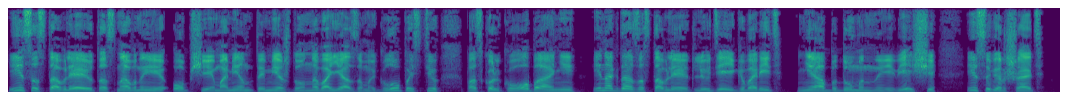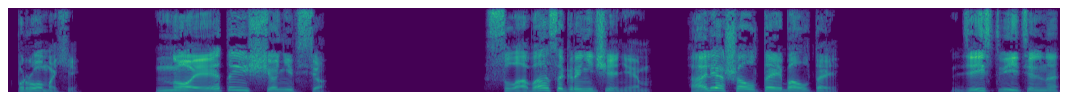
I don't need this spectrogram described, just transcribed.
и составляют основные общие моменты между новоязом и глупостью, поскольку оба они иногда заставляют людей говорить необдуманные вещи и совершать промахи. Но это еще не все. Слова с ограничением. Аля шалтай-болтай. Действительно,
